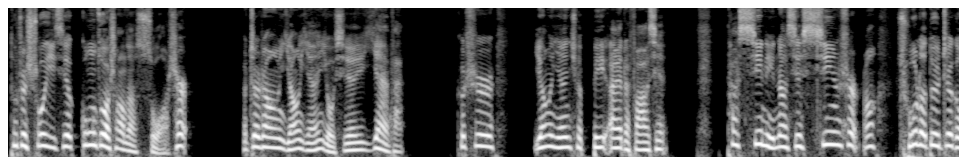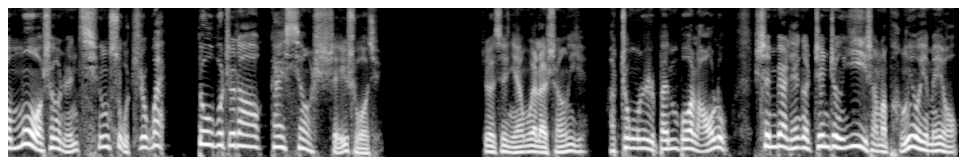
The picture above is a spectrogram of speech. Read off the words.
都是说一些工作上的琐事这让杨岩有些厌烦。可是杨岩却悲哀的发现，他心里那些心事啊，除了对这个陌生人倾诉之外，都不知道该向谁说去。这些年为了生意啊，终日奔波劳碌，身边连个真正意义上的朋友也没有。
